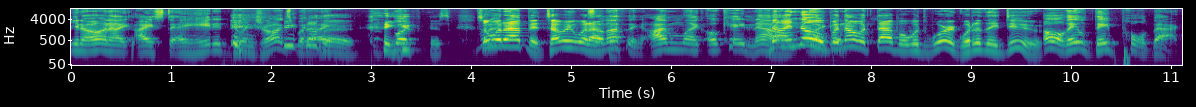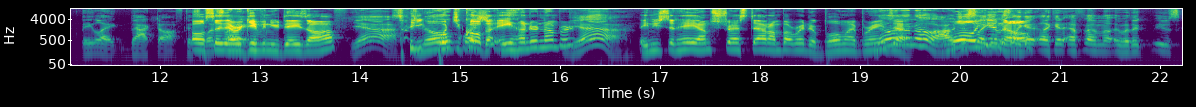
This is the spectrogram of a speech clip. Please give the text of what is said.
You know, and I I, st- I hated doing drugs, but I. I but- so but I- what happened? Tell me what so happened. nothing. I'm like okay now. No, I know, like, but um, not with that. But with work, what do they do? Oh, they they pulled back. They like backed off. Oh, so they were giving you days off? Yeah. So you, no what you call the 800 number? Yeah. And you said, "Hey, I'm stressed out. I'm about ready to blow my brains out? No, no, no. I was well, just like, you it was know, like, a, like an FM. With a, it was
